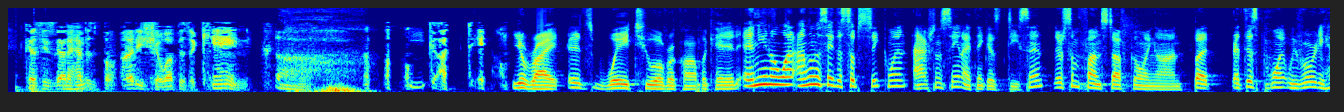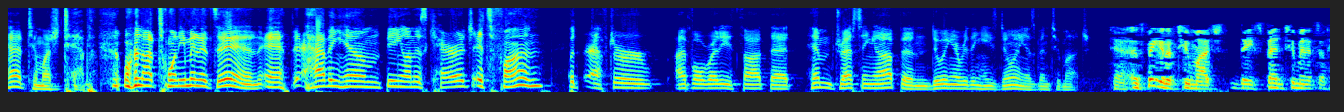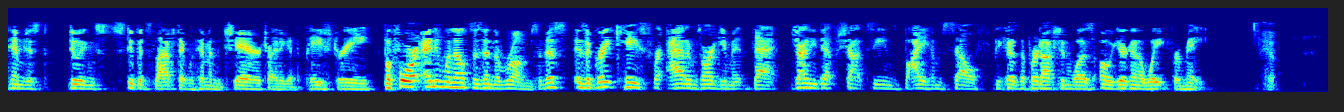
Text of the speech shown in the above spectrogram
Because he's got to have his buddy show up as a king. God damn. You're right. It's way too overcomplicated. And you know what? I'm going to say the subsequent action scene I think is decent. There's some fun stuff going on. But at this point, we've already had too much Depp. We're not 20 minutes in. And having him being on this carriage, it's fun. But after I've already thought that him dressing up and doing everything he's doing has been too much. Yeah, and speaking of too much, they spend two minutes of him just doing stupid slapstick with him in the chair, trying to get the pastry, before anyone else is in the room. So this is a great case for Adam's argument that Johnny Depp shot scenes by himself because the production was, oh, you're going to wait for me. Yep.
